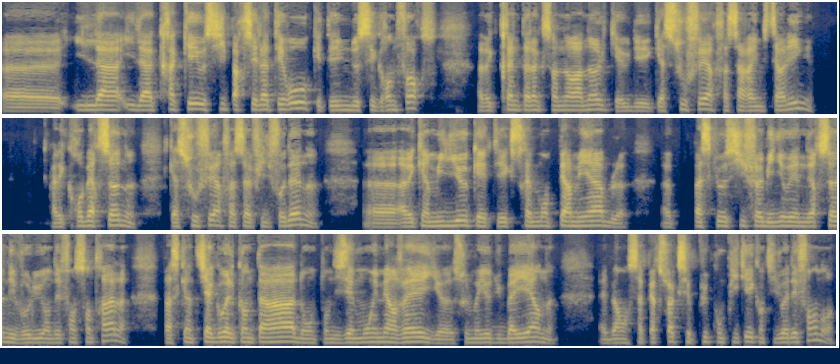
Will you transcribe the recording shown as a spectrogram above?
il, a, il a craqué aussi par ses latéraux, qui était une de ses grandes forces, avec Trent Alexander-Arnold qui a, eu des, qui a souffert face à Raheem Sterling avec Robertson qui a souffert face à Phil Foden, euh, avec un milieu qui a été extrêmement perméable euh, parce que aussi Fabinho et Anderson évoluent en défense centrale, parce qu'un Thiago Alcantara dont on disait mon émerveille euh, sous le maillot du Bayern, eh ben, on s'aperçoit que c'est plus compliqué quand il doit défendre.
